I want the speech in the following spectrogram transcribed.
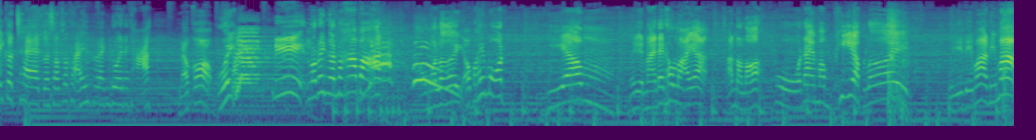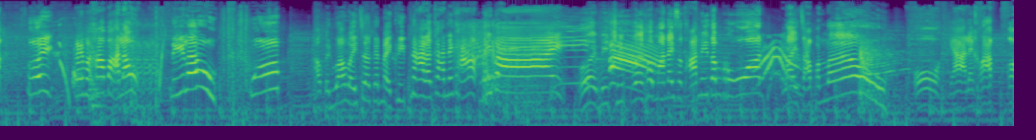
ค์ กดแชร์ กด subscribe ให้แรงด้วยนะคะ แล้วก็เฮ้ย นี่เราได้เงินมา 5 บาท เอามาเลย เอามาให้หมด เยี่ยม นี่นายได้เท่าไหร่อะฉันน่ะเหรอโอ้ได้มาเพียบเลย ดีดีมากดีมาก เฮ้ย ได้มา5บาทแล้วหนีแล้ววุบเอาเป็นว่าไว้เจอกันใหม่คลิปหน้าล้วกันนะคะ บ๊ายบาย เฮ้ย มีชิปเลยเข้ามาในสถานีตำรวจ ไล่จับมันแล้ว โอ้ย่าเลยครับ ก็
